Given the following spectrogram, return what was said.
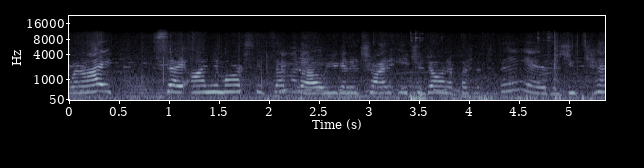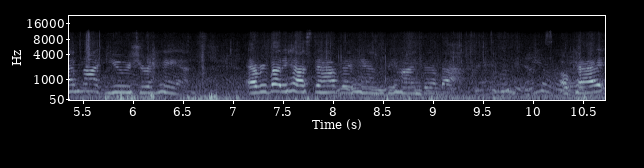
when I say on your marks, get set, go, you're going to try to eat your donut. But the thing is, is you cannot use your hands. Everybody has to have their hands behind their back. Okay?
